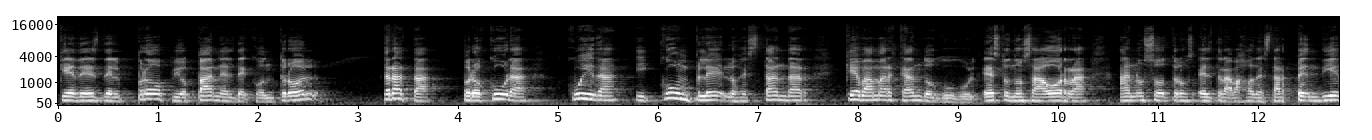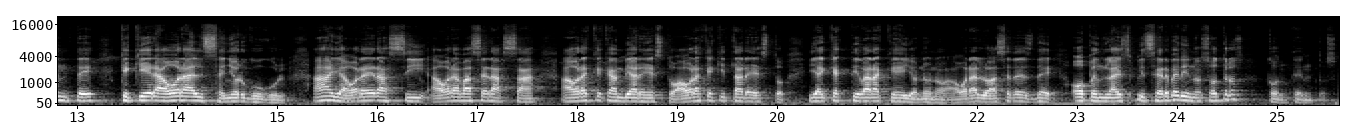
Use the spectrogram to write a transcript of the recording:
que desde el propio panel de control trata procura, cuida y cumple los estándares que va marcando Google. Esto nos ahorra a nosotros el trabajo de estar pendiente que quiere ahora el señor Google. Ay, ahora era así, ahora va a ser así, ahora hay que cambiar esto, ahora hay que quitar esto y hay que activar aquello. No, no, ahora lo hace desde Open Lightspeed Server y nosotros contentos.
